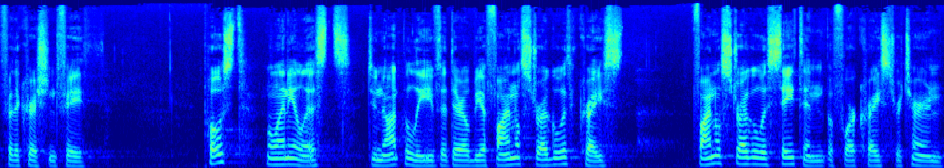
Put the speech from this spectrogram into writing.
for the Christian faith. Post millennialists do not believe that there will be a final struggle with Christ, final struggle with Satan before Christ's return.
